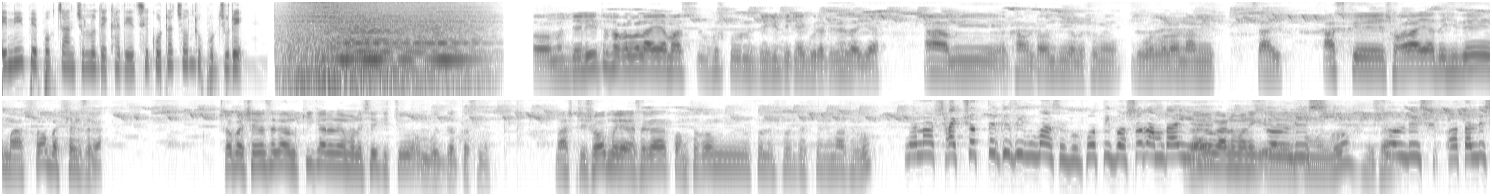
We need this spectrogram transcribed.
এ নিয়ে ব্যাপক চাঞ্চল্য দেখা দিয়েছে গোটা চন্দ্রপুর জুড়ে। ডেলি তো সকালবেলা আইয়া মাছ ফুস দেখি দেখে ঘুরে টুরে জায়গা আমি খাওয়ান টাউন দিই অনেক সময় দুপুরবেলাও নামি চাই। আজকে সকালে আইয়া দেখি যে মাছ সব ব্যবসা গেছে গা। সব ব্যবসা গেছে কারণ কী কারণে মনে হচ্ছে কিছু বুঝতে পারতেছি না। মাছটি সব মিলে গেছে গা কমসে কম চল্লিশ পঞ্চাশ কেজি মাছ হব না না ষাট সত্তর কেজি মাছ হইব। প্রতি বছর আমরা যাই চল্লিশ চল্লিশ পঁয়তাল্লিশ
